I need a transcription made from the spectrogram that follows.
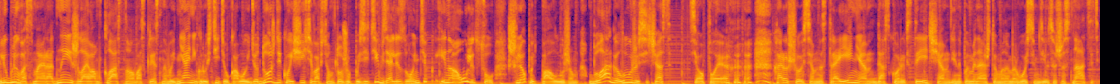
Люблю вас, мои родные, желаю вам классного воскресного дня. Не грустите, у кого идет дождик, вы ищите во всем тоже позитив. Взяли зонтик и на улицу шлепать по лужам. Благо, лужи сейчас теплые. Хорошего всем настроения. До скорой встречи. И напоминаю, что мой номер 8 916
